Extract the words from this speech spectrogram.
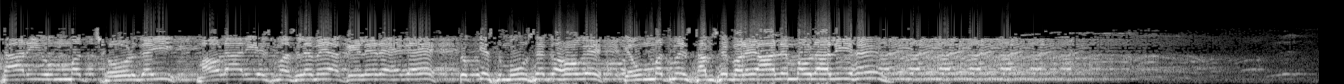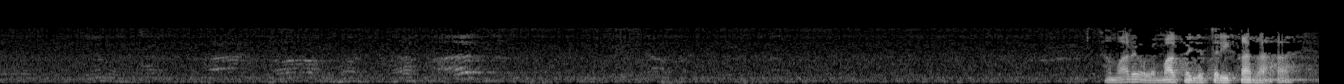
ساری امت چھوڑ گئی۔ مولا علی اس مسئلے میں اکیلے رہ گئے، تو کس منہ سے کہو گے کہ امت میں سب سے بڑے عالم مولا علی ہیں؟ ہمارے علماء کا یہ طریقہ رہا ہے۔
